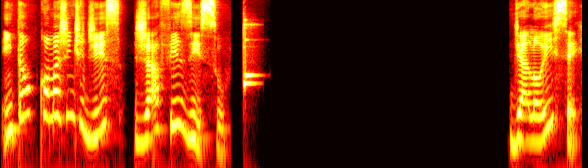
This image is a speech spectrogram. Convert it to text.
Então, como a gente diz, já fiz isso. Já lo hice.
